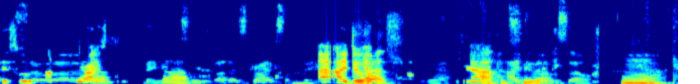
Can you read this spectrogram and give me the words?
this will so, uh, yeah. maybe yeah. this will let us drive someday. I, I do. Yes. Yeah. yeah. I, I do hope so. Mm. Yeah.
